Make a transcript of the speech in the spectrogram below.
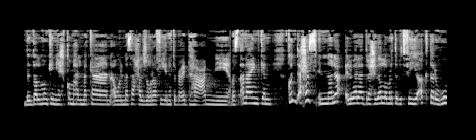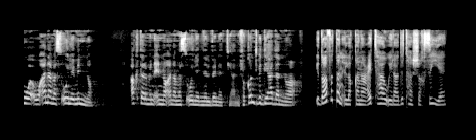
بضل ممكن يحكمها المكان أو المساحة الجغرافية انها تبعدها عني. بس أنا يمكن كنت أحس إنه لا الولد رح يضل مرتبط فيي أكثر وهو وأنا مسؤولة منه أكثر من إنه أنا مسؤولة من البنت يعني. فكنت بدي هذا النوع. إضافة إلى قناعتها وإرادتها الشخصية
